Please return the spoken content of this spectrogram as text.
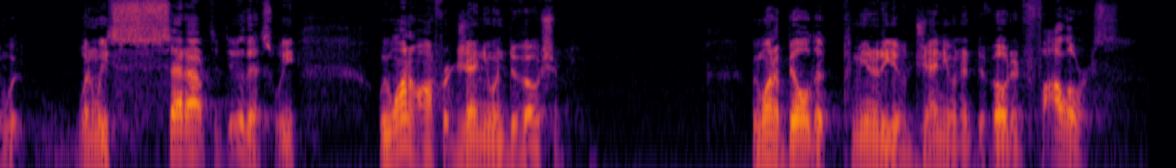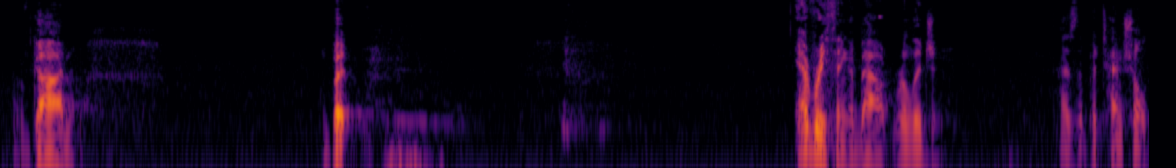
When we set out to do this, we, we want to offer genuine devotion. We want to build a community of genuine and devoted followers of God. But everything about religion has the potential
